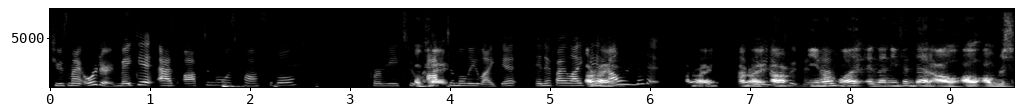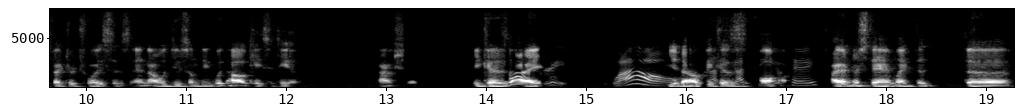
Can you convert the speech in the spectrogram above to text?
choose my order. Make it as optimal as possible for me to Okay. optimally like it. And if I like All it, right. I'll admit it. all right, all right. good All- to admit you know that. what? And then even then, I'll I'll, I'll respect your choices, and I will do something without quesadilla, actually, because Oh, I great. Wow. You know, because all- okay. I understand like the the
